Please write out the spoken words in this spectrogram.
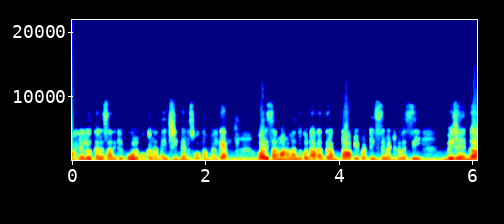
మహిళలు తలసానికి పూల మొక్కలు అందించి ఘనస్వాతం పలికారు. వారి సన్మానాలు అందుకున్న అనంతరం తాపిపట్టి సిమెంట్ను వేసి విజయంగా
